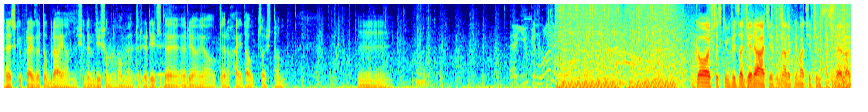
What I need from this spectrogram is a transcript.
Rescue Private O'Brien, 72 metry, Reach the Area Outer Hideout, coś tam. Hmm. Goście, z kim wy zadzieracie, wy nawet nie macie czym strzelać.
